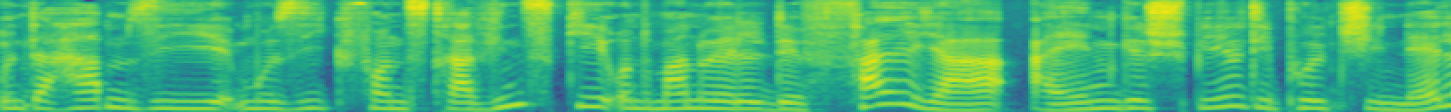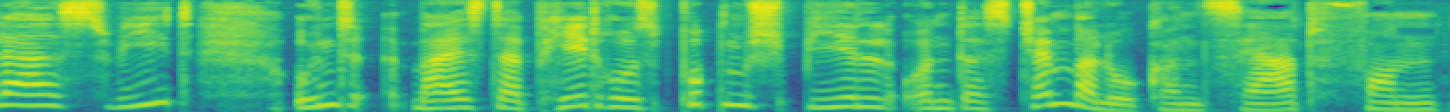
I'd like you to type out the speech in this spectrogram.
Und da haben sie Musik von Stravinsky und Manuel de Falla eingespielt, die Pulcinella Suite und Meister Pedros Puppenspiel und das Cembalo-Konzert von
